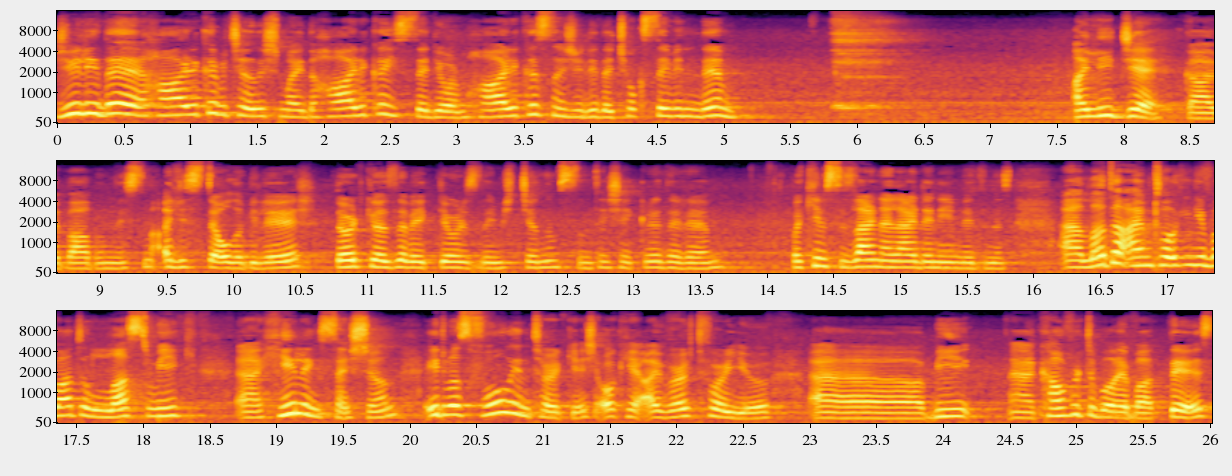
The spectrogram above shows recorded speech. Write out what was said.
Julie de harika bir çalışmaydı. Harika hissediyorum. Harikasın Julie de. Çok sevindim. Alice galiba bunun ismi. Alice de olabilir. Dört gözle bekliyoruz demiş. Canımsın. Teşekkür ederim. Bakayım sizler neler deneyimlediniz. Uh, Lada, I'm talking about the last week uh, healing session. It was full in Turkish. Okay, I worked for you. Uh, be uh, comfortable about this.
